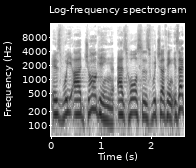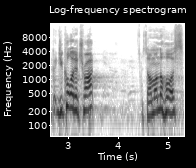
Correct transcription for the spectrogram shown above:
is we are jogging as horses, which I think, is that, do you call it a trot? So I'm on the horse,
